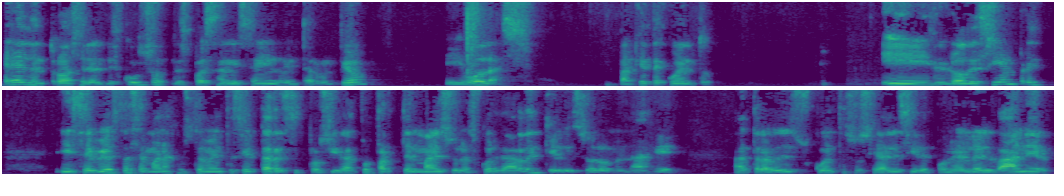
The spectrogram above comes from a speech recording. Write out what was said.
él entró a hacer el discurso. Después Sami Zayn lo interrumpió. Y bolas. ¿Para qué te cuento? Y lo de siempre. Y se vio esta semana justamente cierta reciprocidad por parte del Madison Square Garden que le hizo el homenaje a través de sus cuentas sociales y de ponerle el banner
